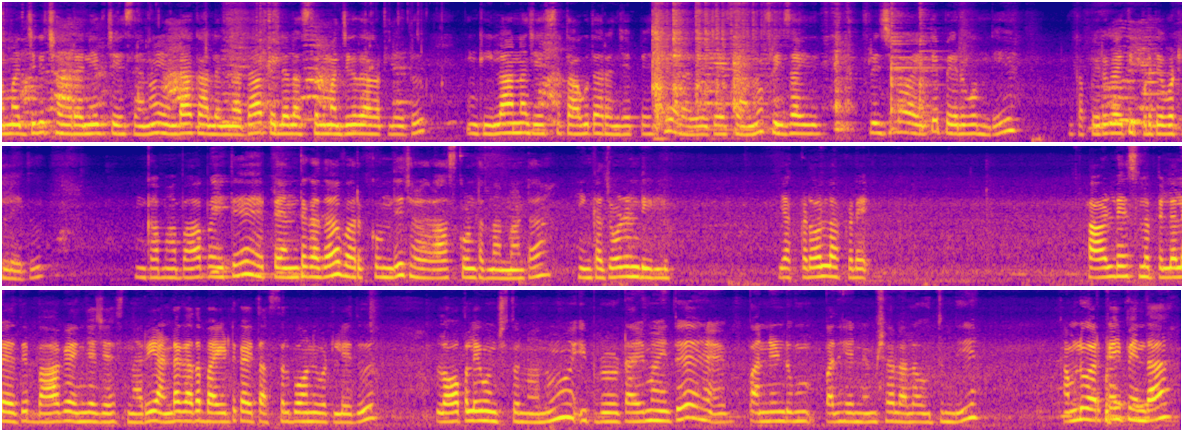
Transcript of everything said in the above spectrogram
మజ్జిగ చారు అనేది చేశాను. ఎండాకాలం కదా పిల్లలు అస్సలు మజ్జిగ తాగట్లేదు. ఇంక ఇలా అన్న చేస్తే తాగుతారని చెప్పేసి అలాగే చేశాను. ఫ్రిడ్జ్ అయి ఫ్రిడ్జ్లో అయితే పెరుగు ఉంది. ఇంకా పెరుగు అయితే ఇప్పుడు తివ్వట్లేదు ఇంకా మా పాప అయితే టెన్త్ కదా వర్క్ ఉంది చ- రాసుకుంటుంది అనమాట ఇంకా చూడండి ఇల్లు. ఎక్కడోళ్ళు అక్కడే. హాలిడేస్లో పిల్లలు అయితే బాగా ఎంజాయ్ చేస్తున్నారు. ఎండ కదా బయటకు అయితే అస్సలు బాగునివ్వట్లేదు లోపలే ఉంచుతున్నాను. ఇప్పుడు టైం అయితే పన్నెండు పదిహేను నిమిషాలు అలా అవుతుంది. అమలు వర్క్ అయిపోయిందా?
